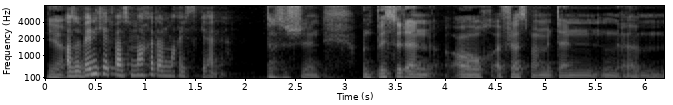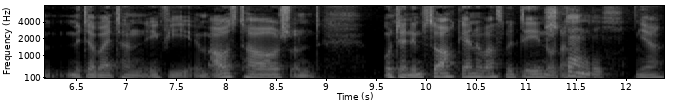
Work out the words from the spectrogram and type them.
Ja, also wenn ich etwas mache, dann mache ich es gerne. das ist schön. Und bist du dann auch öfters mal mit deinen ähm, Mitarbeitern irgendwie im Austausch und unternimmst du auch gerne was mit denen? Oder? Ständig, Ja,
